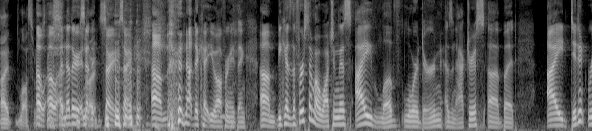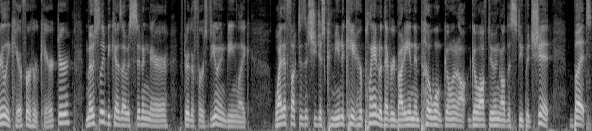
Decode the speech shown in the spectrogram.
I lost. What I Oh, was gonna oh, say. another, I'm another. Sorry, sorry. um, not to cut you off or anything. Um, because the first time I was watching this, I love Laura Dern as an actress, uh, but I didn't really care for her character, mostly because I was sitting there after the first viewing, being like. Why the fuck doesn't she just communicate her plan with everybody and then Poe won't go and go off doing all this stupid shit? But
